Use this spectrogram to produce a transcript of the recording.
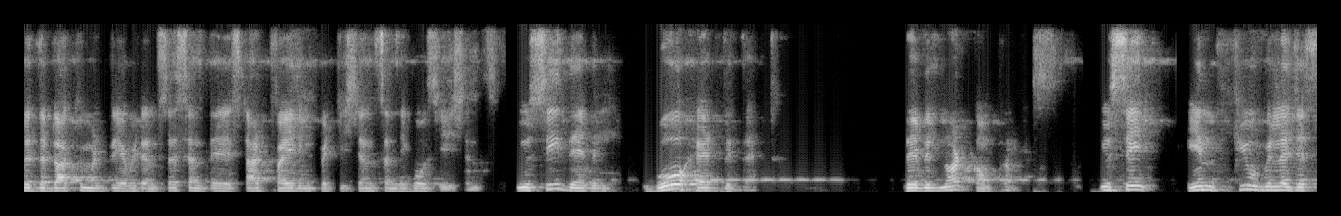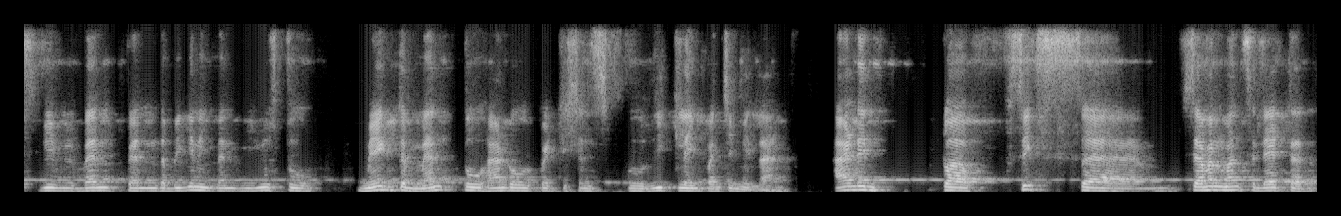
with the documentary evidences and they start filing petitions and negotiations you see they will Go ahead with that. They will not compromise. You see, in few villages, we when when in the beginning when we used to make the men to hand over petitions to reclaim Panchami land, and in 12, six uh, seven months later,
